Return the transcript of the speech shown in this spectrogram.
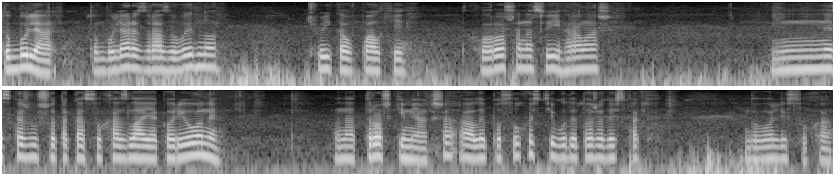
Тубуляр. Тубуляр зразу видно. Чуйка в палки хороша на свій грамаж. Не скажу, що така суха зла, як Оріони. Вона трошки м'якша, але по сухості буде теж десь так доволі суха.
